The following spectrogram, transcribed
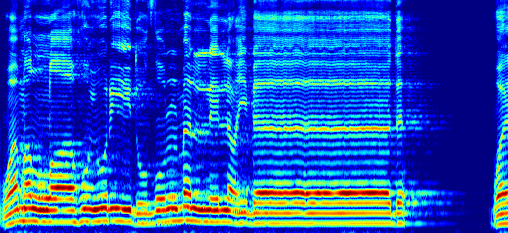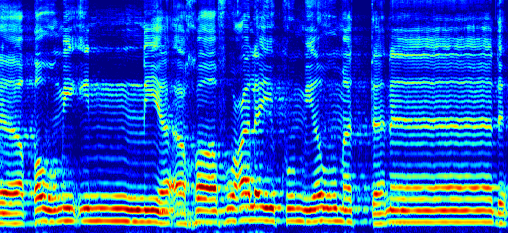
وما الله يريد ظلما للعباد ويا قوم إني أخاف عليكم يوم التناد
